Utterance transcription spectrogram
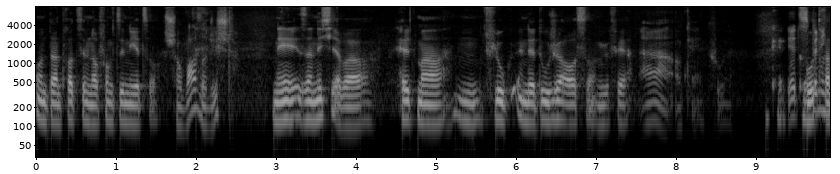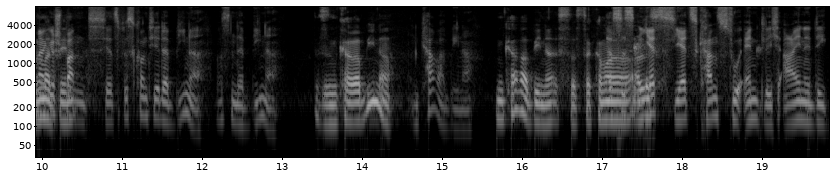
und dann trotzdem noch funktioniert so. Schon wasserdicht. Nee, ist er nicht, aber hält mal einen Flug in der Dusche aus, so ungefähr. Ah, okay, cool. Okay. Jetzt Wo bin ich mal gespannt. Jetzt bis kommt hier der Biener. Was ist denn der Biener? Das ist ein Karabiner. Ein Karabiner. Ein Karabiner ist das. Da kann man Das ist alles. jetzt, jetzt kannst du endlich eine die,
